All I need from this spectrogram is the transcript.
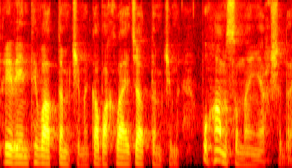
preventiv addım kimi, qabaqlayıcı addım kimi bu hamısından yaxşıdır.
